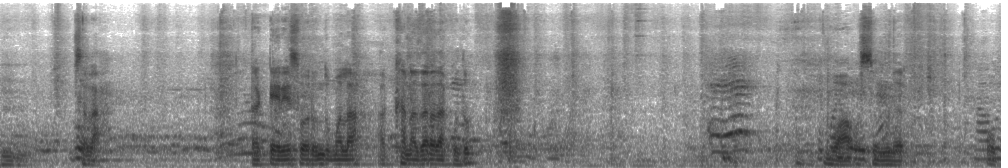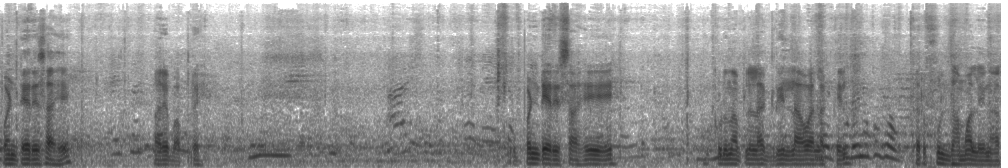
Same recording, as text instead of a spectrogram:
हम्म, चला तर टेरेसवरून तुम्हाला अख्खा नजारा दाखवतो. वाव सुंदर. ओपन टेरेस आहे. अरे बापरे. ओपन टेरेस आहे. इकडून आपल्याला ग्रिल लावायला लागतील. तर फुल धमाल येणार.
